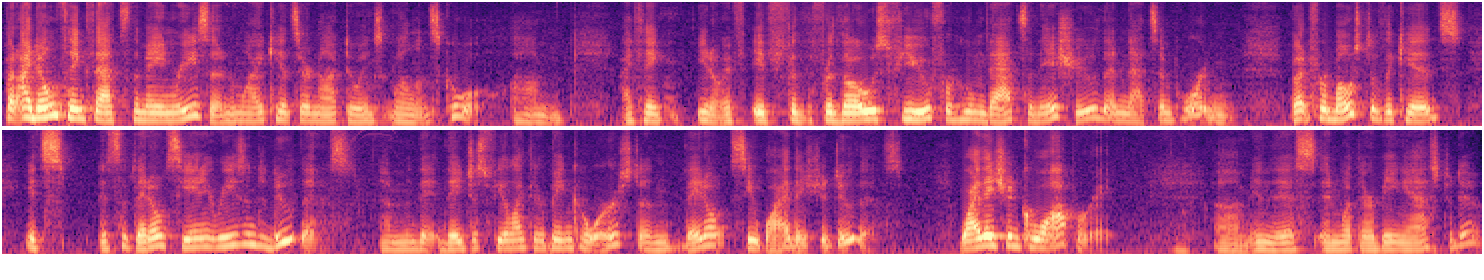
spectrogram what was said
but I don't think that's the main reason why kids are not doing well in school. Um, I think, you know, if, if for, for those few for whom that's an issue, then that's important. But for most of the kids, it's, it's that they don't see any reason to do this. Mean, they, they just feel like they're being coerced and they don't see why they should do this, why they should cooperate um, in this, in what they're being asked to do.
